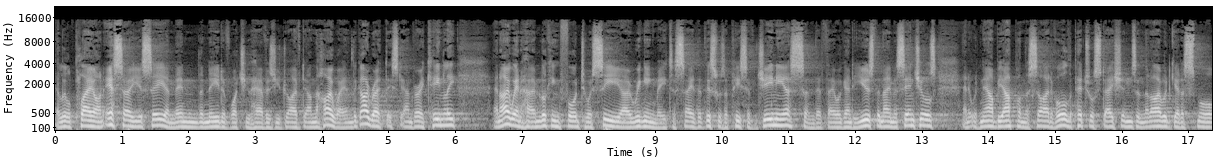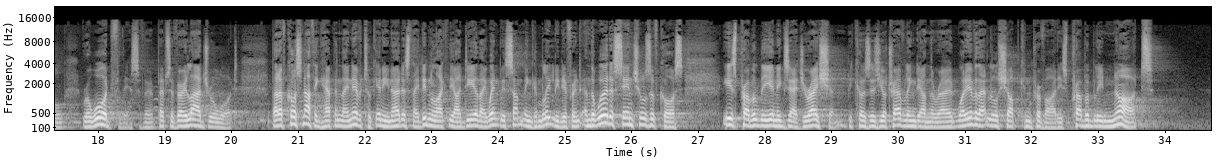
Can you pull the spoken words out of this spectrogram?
A little play on Esso, you see, and then the need of what you have as you drive down the highway. And the guy wrote this down very keenly. And I went home looking forward to a CEO ringing me to say that this was a piece of genius and that they were going to use the name Essentials and it would now be up on the side of all the petrol stations and that I would get a small reward for this, perhaps a very large reward. But of course, nothing happened. They never took any notice. They didn't like the idea. They went with something completely different. And the word essentials, of course, is probably an exaggeration because as you're travelling down the road, whatever that little shop can provide is probably not,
